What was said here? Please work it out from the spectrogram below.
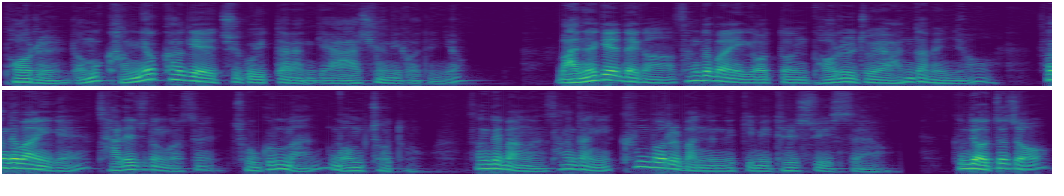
벌을 너무 강력하게 주고 있다는 게 아쉬움이거든요. 만약에 내가 상대방에게 어떤 벌을 줘야 한다면요 상대방에게 잘해주던 것을 조금만 멈춰도 상대방은 상당히 큰 벌을 받는 느낌이 들 수 있어요. 근데 어쩌죠?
